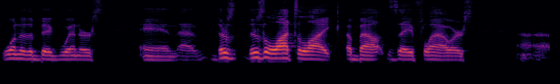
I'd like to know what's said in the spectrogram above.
one of the big winners. And uh, there's there's a lot to like about Zay Flowers. Uh,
